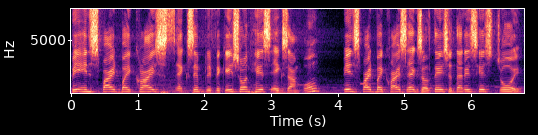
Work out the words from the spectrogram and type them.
Be inspired by Christ's exemplification, His example. Be inspired by Christ's exaltation, that is His joy.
